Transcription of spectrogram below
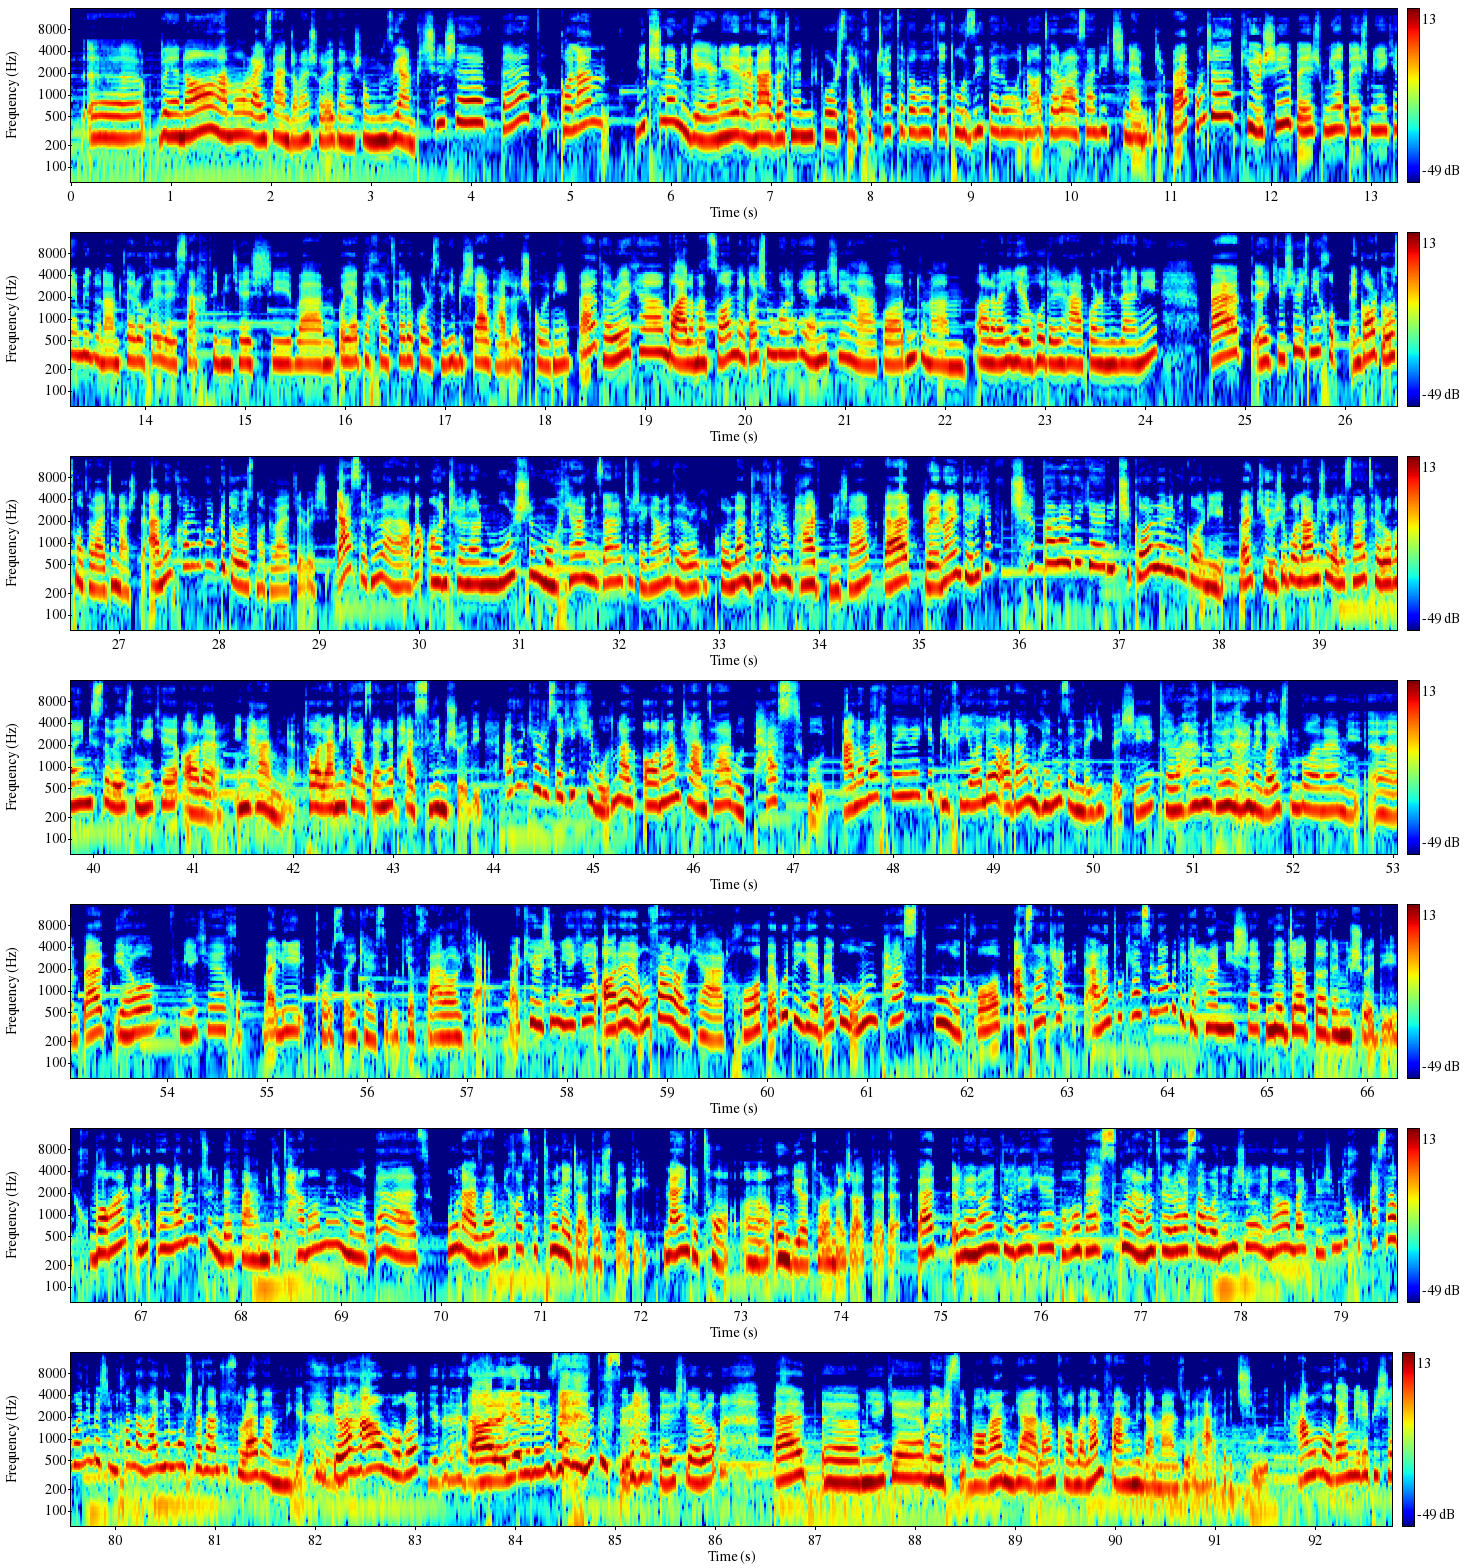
رنا همون رئیس انجمن شورای دانش آموزی هم پیششه. بعد کلا هیچی نمیگه. یعنی هی رنا ازش میاد می‌پرسه که خب چه اتفاقی افتاد توضیح بده و اینا. ترو اصلا هیچی نمیگه. بعد اونجا کیوشی بهش میاد بهش میگه که می‌دونم ترو خیلی داری سختی می‌کشی و باید به خاطر کورساکی بیشتر تلاش کنی. بعد ترو یکم با علامت سوال نگاش می‌کنه که یعنی چی حرفا؟ می‌دونم. آره ولی یهو داری حرفا رو می‌زنی. بعد کیوشی بهش میگه خب انگار درست متوجه نشده. الان کاری می‌کنم که درست متوجه بشی. دستش می‌بره عقب آنچنان مشت محکم می‌زنه تو شکم ترو که کلا جفتشون پرت میشن. بعد رنا اینطوری که چه غلطی کردی چیکار داری می‌کنی؟ بعد کیوشی بلند میشه بالا سر ترو و میسته بهش میگه که آره این همینه. تو آدمی که اصلا یا تسلیم شدی. اصلا کیروساکی کی بود؟ اون از آدم کمتر بود پست بود. الان وقت اینه که بیخیال آدم مهم زندگیت بشی. ترو همینطوری داره نگاهش می‌کنه می... بعد یهو میگه که خب ولی کورسایی کسی بود که فرار کرد. و کیوشی میگه که آره اون فرار کرد. خب بگو دیگه بگو اون پست بود. خب اصلا الان تو کسی نبودی که همیشه نجات داده می‌شدی. خب واقعا یعنی انقدر نمی‌تونی بفهمی که تمام این مدت اون ازت می‌خواست که تو نجاتش بدی. نه اینکه تو اون بیاد تو رو نجات بده. بعد رنا اینطوریه که بابا بس کن الان ترو عصبانی میشه و اینا. بعد کیوشی میگه خب عصبانی بشی می‌خواد نهار یه مش بزن تو صورت هم دیگه. که همون موقع یه دونه می‌زنه آره یه دونه می‌زنه تو صورتش ترو بعد میگه که مرسی. واقعا دیگه الان کاملا فهمیدم منظور حرف چی بود. همون موقع میره پیش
